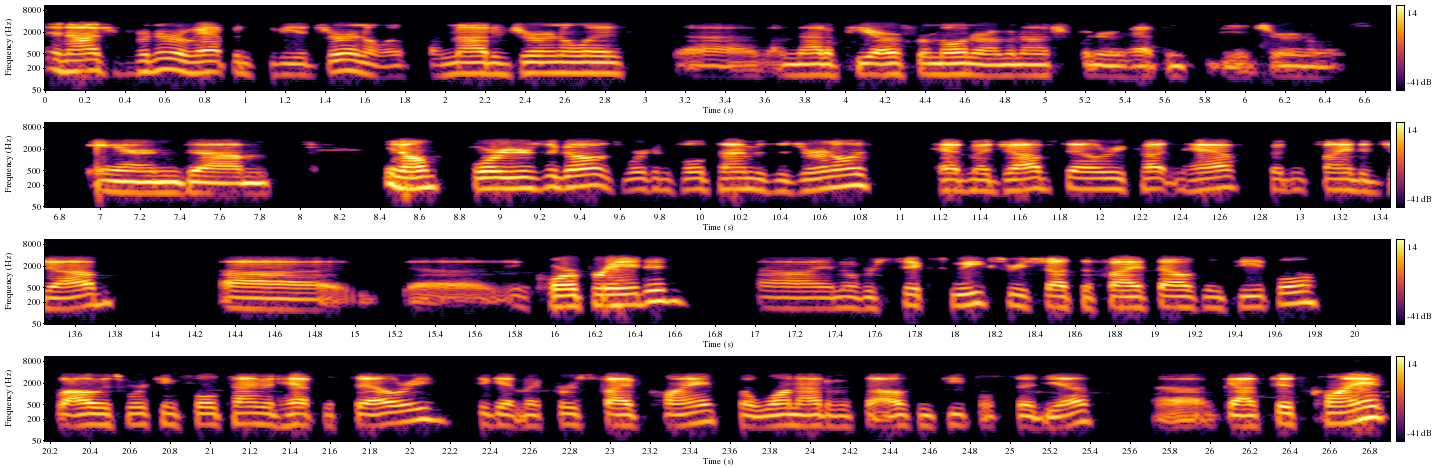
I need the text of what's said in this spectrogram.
an entrepreneur who happens to be a journalist. I'm not a journalist uh, i'm not a pr firm owner i'm an entrepreneur who happens to be a journalist. And um, you know four years ago i was working full-time as a journalist had my job salary cut in half couldn't find a job uh, uh incorporated uh, in over six weeks reached out to 5000 people while i was working full-time at half the salary to get my first five clients so one out of a thousand people said yes uh, got fifth client,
